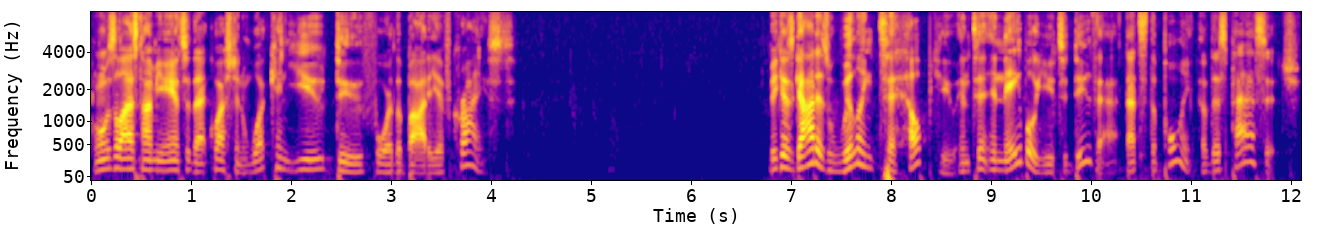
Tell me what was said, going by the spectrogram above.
When was the last time you answered that question? What can you do for the body of Christ? Because God is willing to help you and to enable you to do that. That's the point of this passage.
